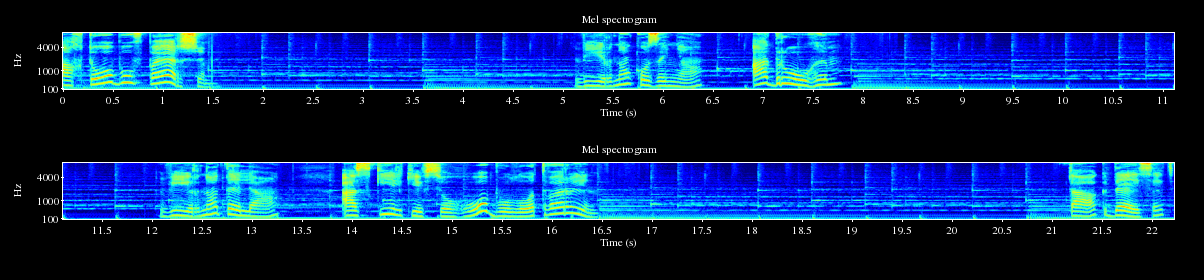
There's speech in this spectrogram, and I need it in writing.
А хто був першим? Вірно, козеня. А другим? Вірно, теля. А скільки всього було тварин? Так, десять.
